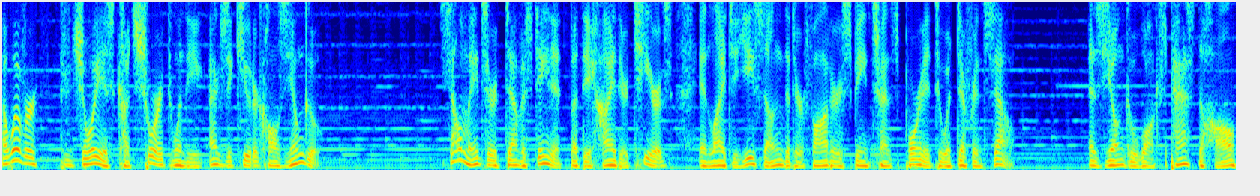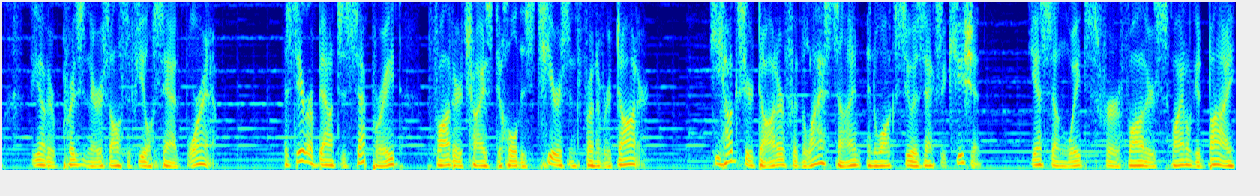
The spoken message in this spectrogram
However, their joy is cut short when the executor calls Younggu. Cellmates are devastated, but they hide their tears and lie to Yisung that her father is being transported to a different cell. As Younggu walks past the hall, the other prisoners also feel sad for him. As they're about to separate, father tries to hold his tears in front of her daughter. He hugs her daughter for the last time and walks to his execution. Yesung waits for her father's final goodbye,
